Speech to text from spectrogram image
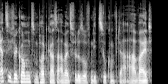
Herzlich willkommen zum Podcast Arbeitsphilosophen, die Zukunft der Arbeit.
